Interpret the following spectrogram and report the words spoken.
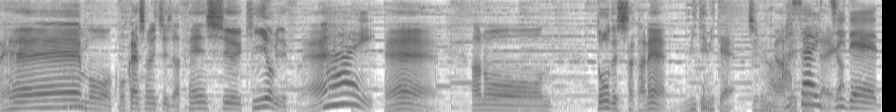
えーはいもう公開初日じゃ先週金曜日ですね。はい。ええあのーどうでしたかね？見てみて自分が朝一で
